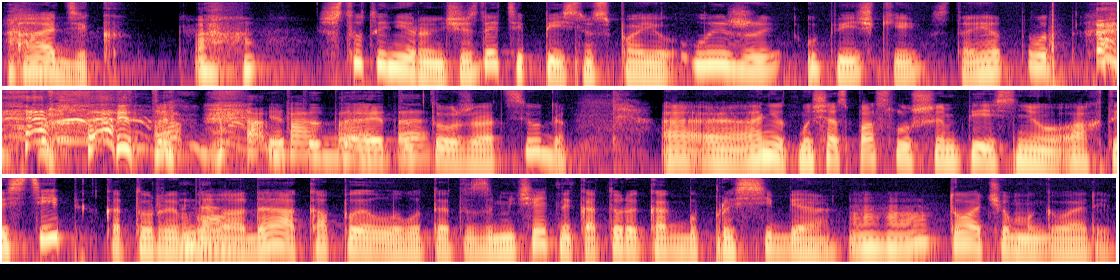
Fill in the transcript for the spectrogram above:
Адик. Что ты нервничаешь? Дайте песню спою. Лыжи у печки стоят. Вот это, да, это тоже отсюда. А, э, Анют, мы сейчас послушаем песню «Ах ты степь», которая была, да, капелла вот эта замечательная, которая как бы про себя. То, о чем мы говорили.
